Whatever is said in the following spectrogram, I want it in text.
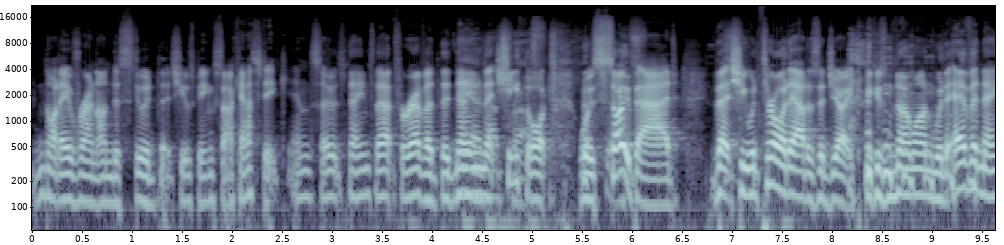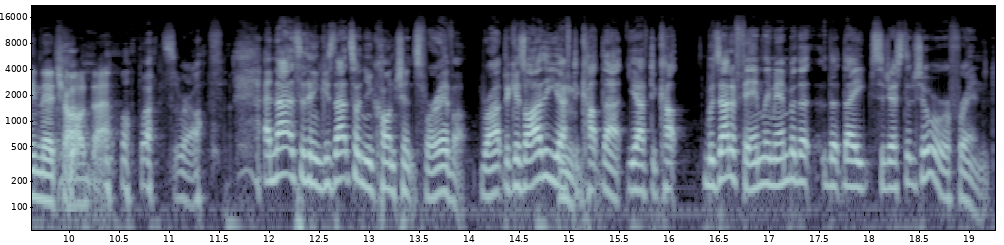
not everyone understood that she was being sarcastic, and so it's named that forever. The name that she rough. thought was so bad that she would throw it out as a joke because no one would ever name their child that. Oh, that's rough. And that's the thing, because that's on your conscience forever, right? Because either you have Hmm. to cut that, you have to cut. Was that a family member that, that they suggested it to, or a friend?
